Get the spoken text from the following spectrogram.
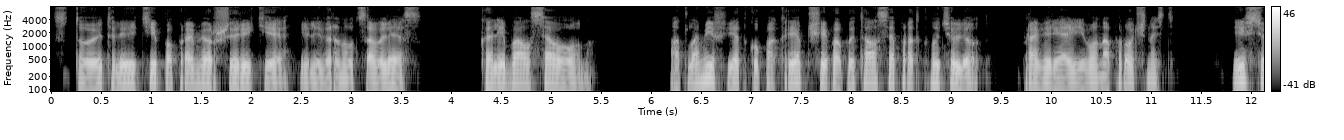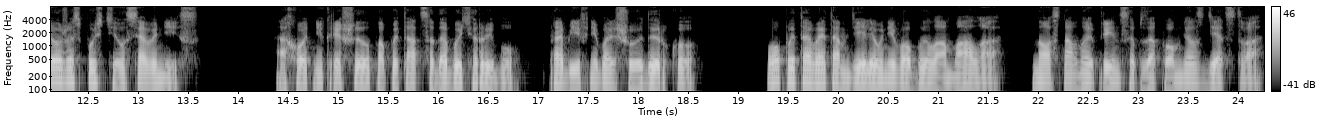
Стоит ли идти по промерзшей реке или вернуться в лес? Колебался он. Отломив ветку покрепче, попытался проткнуть лед, проверяя его на прочность, и все же спустился вниз. Охотник решил попытаться добыть рыбу, пробив небольшую дырку. Опыта в этом деле у него было мало, но основной принцип запомнил с детства.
